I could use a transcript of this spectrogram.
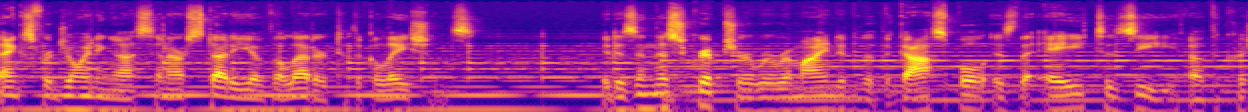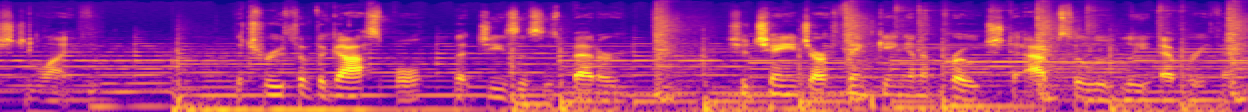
Thanks for joining us in our study of the letter to the Galatians. It is in this scripture we're reminded that the gospel is the A to Z of the Christian life. The truth of the gospel, that Jesus is better, should change our thinking and approach to absolutely everything.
